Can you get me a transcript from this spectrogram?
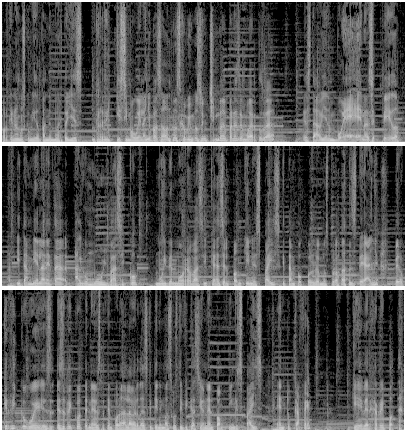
Porque no hemos comido pan de muerto y es riquísimo, güey. El año pasado nos comimos un chingo de panes de muertos, ¿verdad? Está bien bueno ese pedo. Y también, la neta, algo muy básico, muy de morra básica, es el pumpkin spice, que tampoco lo hemos probado este año. Pero qué rico, güey. Es, es rico tener esta temporada. La verdad es que tiene más justificación el pumpkin spice en tu café que ver Harry Potter.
